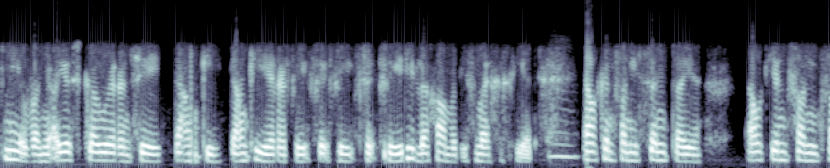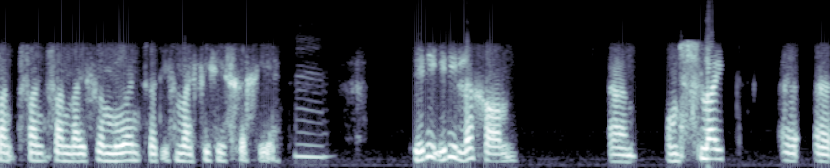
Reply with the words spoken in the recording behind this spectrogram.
knie of aan jou eie skouer en sê dankie, dankie Here vir vir vir vir, vir hierdie liggaam wat U vir my gegee het. Mm. Elkeen van die sintuie, elkeen van van van van my vermoëns wat U vir my fisies gegee het. Mm. Hierdie hierdie liggaam ehm um, omsluit 'n 'n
